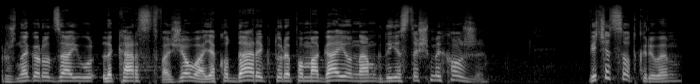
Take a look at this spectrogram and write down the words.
różnego rodzaju lekarstwa, zioła, jako dary, które pomagają nam, gdy jesteśmy chorzy. Wiecie, co odkryłem?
